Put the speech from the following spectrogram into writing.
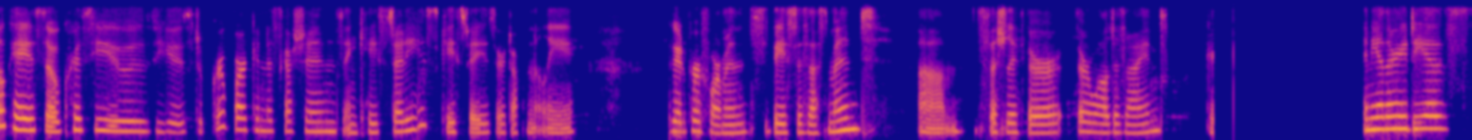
Okay, so Chris used, used group work and discussions and case studies. Case studies are definitely a good performance-based assessment, um, especially if they're they're well designed. Any other ideas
